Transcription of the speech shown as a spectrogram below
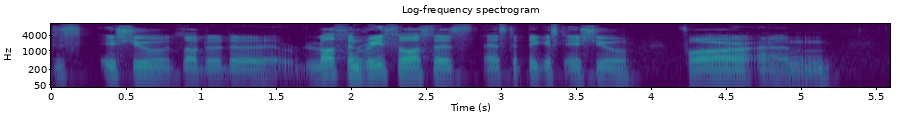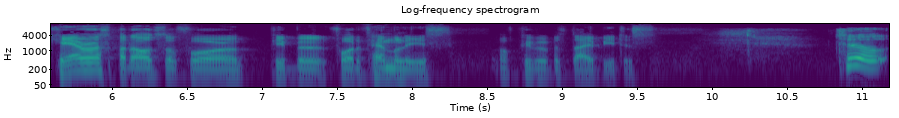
this issue, so the, the loss in resources, as the biggest issue for um, carers, but also for people, for the families of people with diabetes. Till,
